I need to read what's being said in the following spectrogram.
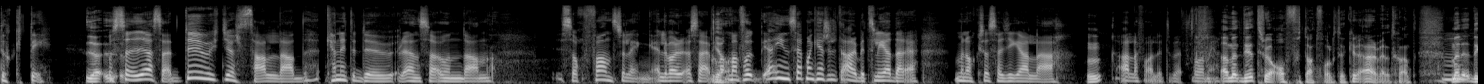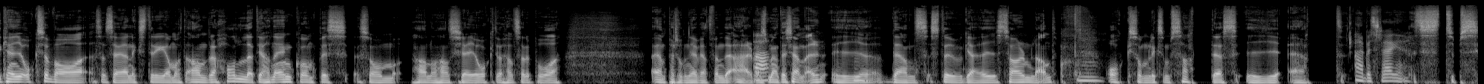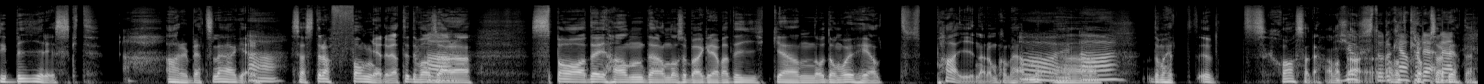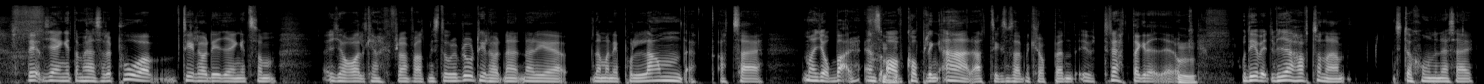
duktig. Ja, Och säga så här, du gör sallad, kan inte du rensa undan soffan så länge? Eller det- så här, Ja. man, får jag inser att man kanske är lite arbetsledare, men också så här, ge alla, Mm. alla får lite vara med. Ja, men det tror jag ofta att folk tycker är väldigt skönt. Mm. Men det kan ju också vara så att säga, en extrem åt andra hållet. Jag hade en kompis som han och hans tjej åkte och hälsade på en person jag vet vem det är, men Ja. som jag inte känner, i Mm. dens stuga i Sörmland. Och som liksom sattes i ett Arbetsläger. typ sibiriskt arbetsläger. Ja. Så här straffånge, du vet. Det var Ja. så här spade i handen och så började gräva diken och de var ju helt paj när de kom hem. Oj, Eh, ja. De var helt utschasade av Just det, och då kanske det- kroppsarbete. det gänget de hälsade på tillhör det gänget som jag, eller kanske framförallt min storebror tillhör, när, när, det är, när man är på landet. Att så här, man jobbar. Ens avkoppling är att liksom så här, med kroppen uträtta grejer. Och, Mm. och det vet, vi har haft såna situationer där så här,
